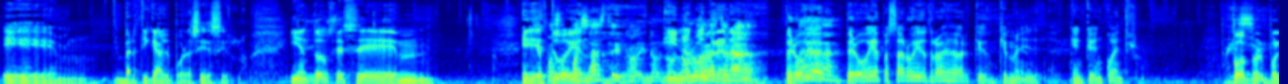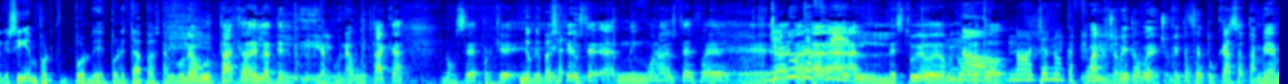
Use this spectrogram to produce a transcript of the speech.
eh, vertical, por así decirlo. Y entonces... eh, ¿Y eh, qué pasó? ¿Pasaste y no- y no- no- y no encontré lograste nada. nada? Pero, Voy a, Nada. pero voy a pasar hoy otra vez a ver qué, qué me, qué, qué encuentro. Pues Por- sí. por- porque siguen por, por, eh, por etapas. Alguna butaca de las del y alguna butaca, no sé, porque Lo que pasa- es que usted, ah, ninguno de ustedes fue eh, Yo a- nunca a- a- fui. al estudio de Domingo para No, Todo. no, yo nunca fui. Bueno, Chomito, pues, Chomito fue tu casa también.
